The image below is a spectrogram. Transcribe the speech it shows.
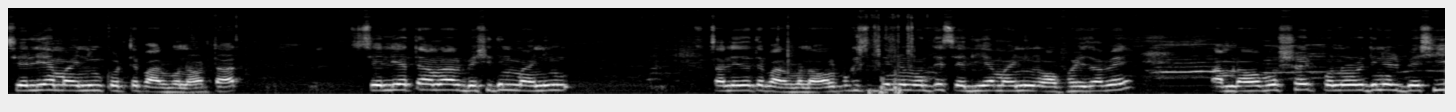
সেলিয়া মাইনিং করতে পারব না। অর্থাৎ সেলিয়াতে আমরা আর বেশি দিন মাইনিং চালিয়ে যেতে পারব না। অল্প কিছুদিনের মধ্যে সেলিয়া মাইনিং অফ হয়ে যাবে। আমরা অবশ্যই পনেরো দিনের বেশি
